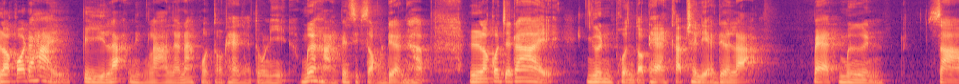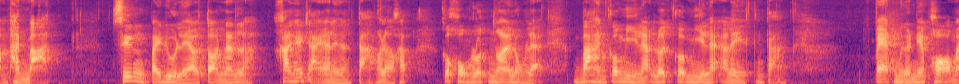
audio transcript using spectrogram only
เราก็ได้ปีละ 1 ล้านแล้วนะผลตอบแทนจากตรงนี้ เมื่อหารเป็น 12 เดือนนะครับ เราก็จะได้เงินผลตอบแทนครับเฉลี่ยเดือนละ 83,000 บาท ซึ่งไปดูแล้วตอนนั้นล่ะ ค่าใช้จ่ายอะไรต่างๆของเราครับ ก็คงลดน้อยลงแล้ว บ้านก็มีแล้วรถก็มีแล้วอะไรต่างๆ 80,000เนี่ยพอไหม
